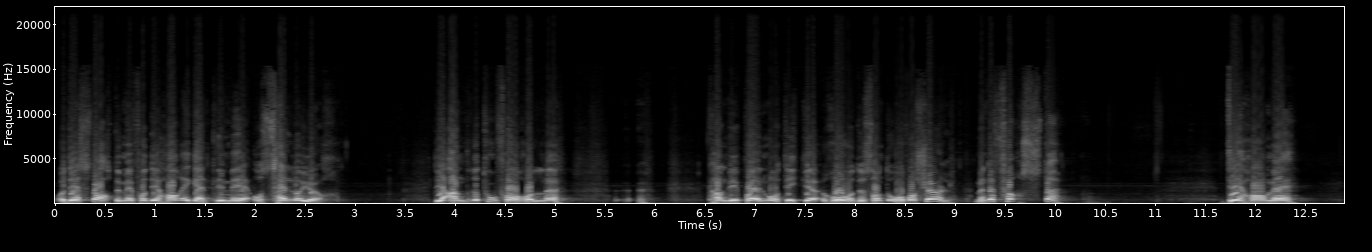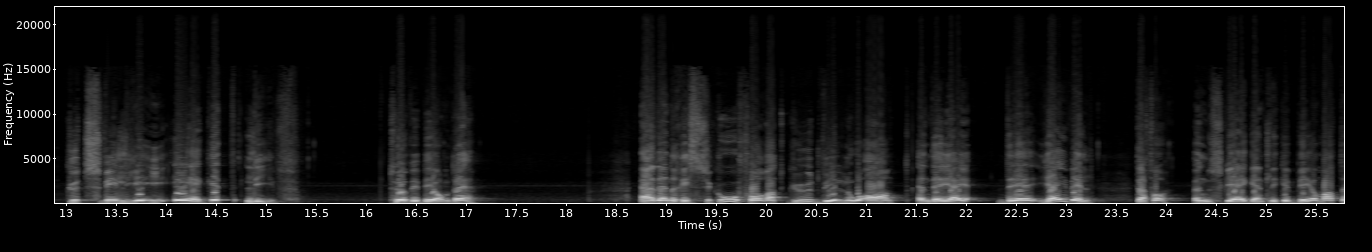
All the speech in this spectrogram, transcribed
og det starter med, for det har egentlig med oss selv å gjøre De andre to forholdene kan vi på en måte ikke råde sånt over sjøl. Men det første, det har med Guds vilje i eget liv. Tør vi be om det? Er det en risiko for at Gud vil noe annet enn det jeg, det jeg vil? Derfor ønsker jeg egentlig ikke be om at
